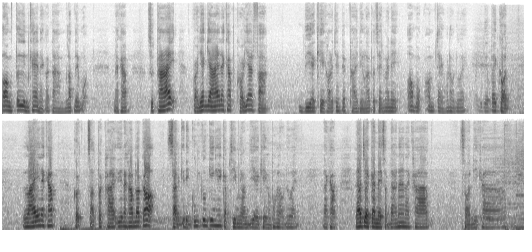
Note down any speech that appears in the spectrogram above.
ล่องตื้นแค่ไหนก็ตามรับได้หมดนะครับ สุดท้าย ก่อนแยกย้ายนะครับ ขออนุญาตฝาก DRK Collagen Peptide 100%ไว้ในอ้อมอกอ้อมใจของเราด้วยอย่าลืมไปกดไลค์นะครับ กด subscribe ด้วยนะครับ แล้วก็สั่นกระดิ่งกุ้งกิ้งกุ้งกิ้งให้กับทีมงาน DRK ของพวกเราด้วยนะครับ แล้วเจอกันในสัปดาห์หน้านะครับ สวัสดีครับ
